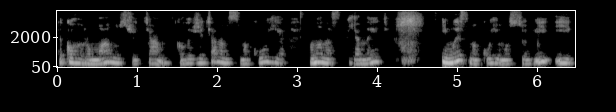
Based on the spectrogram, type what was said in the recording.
такого роману з життям, коли життя нам смакує, воно нас п'янить, і ми смакуємо собі. І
